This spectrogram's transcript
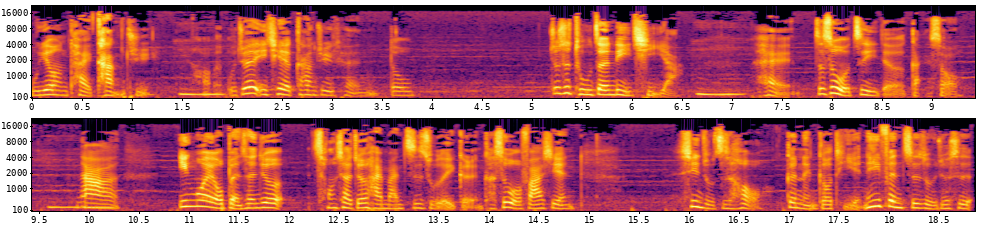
不用太抗拒。嗯，好，我觉得一切的抗拒可能都就是徒增力气呀。嗯，嘿，这是我自己的感受。嗯，那因为我本身就从小就还蛮知足的一个人，可是我发现信主之后。更能够体验那一份知足，就是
